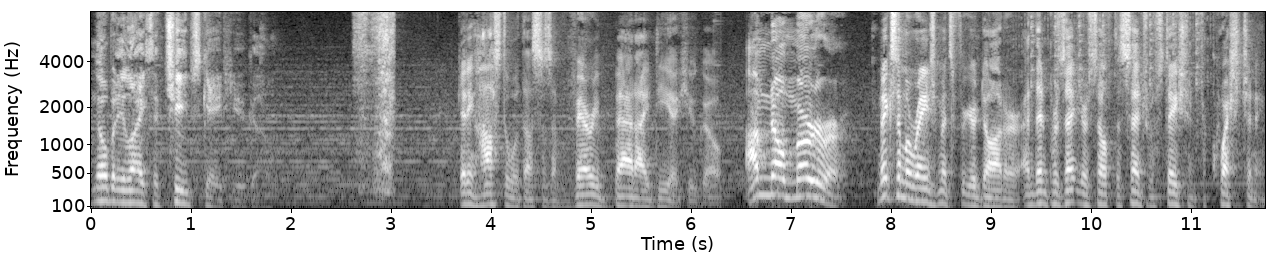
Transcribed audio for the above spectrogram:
Nobody likes a cheapskate, Hugo. Getting hostile with us is a very bad idea, Hugo. I'm no murderer. Make some arrangements for your daughter, and then present yourself to Central Station for questioning.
